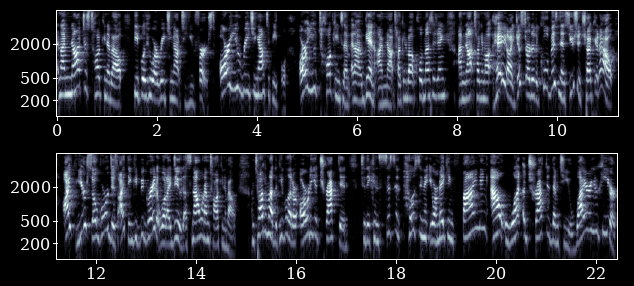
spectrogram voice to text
and i'm not just talking about people who are reaching out to you first. Are you reaching out to people? Are you talking to them? And again i'm not talking about cold messaging. I'm not talking about hey i just started a cool business. You should check it out i you're so gorgeous i think you'd be great at what i do that's not what i'm talking about i'm talking about the people that are already attracted to the consistent posting that you are making, finding out what attracted them to you. Why are you here?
